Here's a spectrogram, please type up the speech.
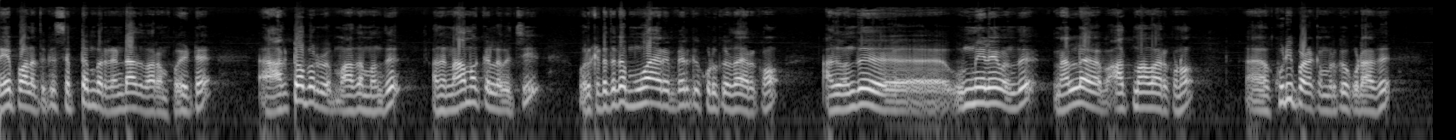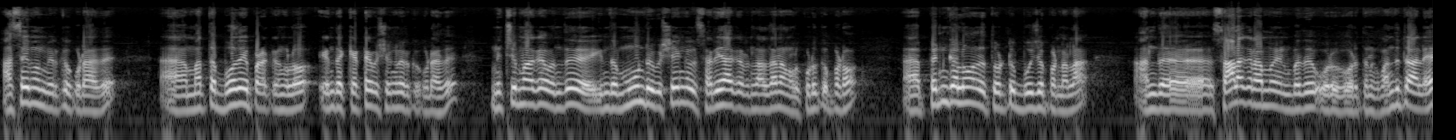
நேபாளத்துக்கு செப்டம்பர் ரெண்டாவது வாரம் போயிட்டு அக்டோபர் மாதம் வந்து அதை நாமக்கல்ல வச்சு ஒரு கிட்டத்தட்ட மூவாயிரம் பேருக்கு கொடுக்கறதா இருக்கும். அது வந்து உண்மையிலே வந்து நல்ல ஆத்மாவாக இருக்கணும். குடிப்பழக்கம் இருக்கக்கூடாது. அசைவம் இருக்கக்கூடாது. மற்ற போதை பழக்கங்களோ எந்த கெட்ட விஷயங்களும் இருக்கக்கூடாது. நிச்சயமாக வந்து இந்த மூன்று விஷயங்கள் சரியாக இருந்தால் தான் அவங்களுக்கு கொடுக்கப்படும். பெண்களும் அதை தொட்டு பூஜை பண்ணலாம். அந்த சாலகிராமம் என்பது ஒரு ஒருத்தனுக்கு வந்துட்டாலே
